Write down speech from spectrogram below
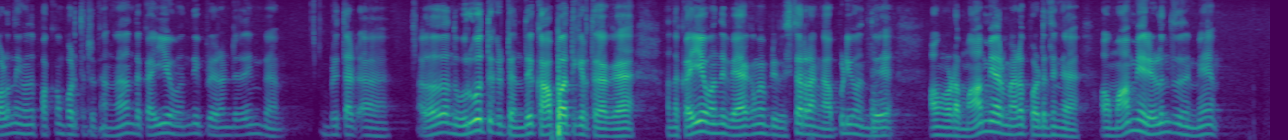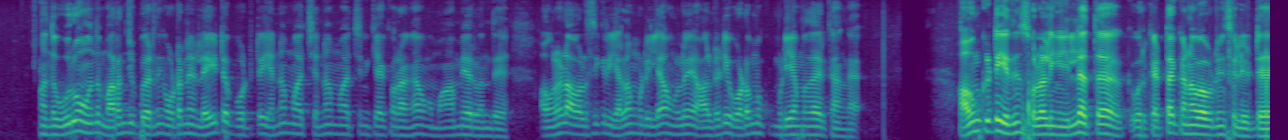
குழந்தைங்க வந்து பக்கம் படுத்துட்டு இருக்காங்க. அந்த கையை வந்து இப்படி ரெண்டு டைம் இப்படி தட் அதாவது அந்த உருவத்துக்கிட்ட இருந்து காப்பாற்றிக்கிறதுக்காக அந்த கையை வந்து வேகமாக இப்படி விசர்றாங்க. அப்படி வந்து அவங்களோட மாமியார் மேலே படுதுங்க. அவங்க மாமியார் எழுந்ததுமே அந்த உருவம் வந்து மறைஞ்சு போயிருந்தீங்க உடனே லைட்டை போட்டுட்டு, "என்னம்மாச்சு? என்னம்மாச்சுன்னு?" கேட்குறாங்க அவங்க மாமியார் வந்து. அவங்களால அவ்வளோ சீக்கிரம் எழ முடியல. அவங்களே ஆல்ரெடி உடம்புக்கு முடியாமல் தான் இருக்காங்க. அவங்ககிட்ட எதுவும் சொல்லலைங்க. இல்லத்த ஒரு கெட்ட கனவு" அப்படின்னு சொல்லிட்டு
